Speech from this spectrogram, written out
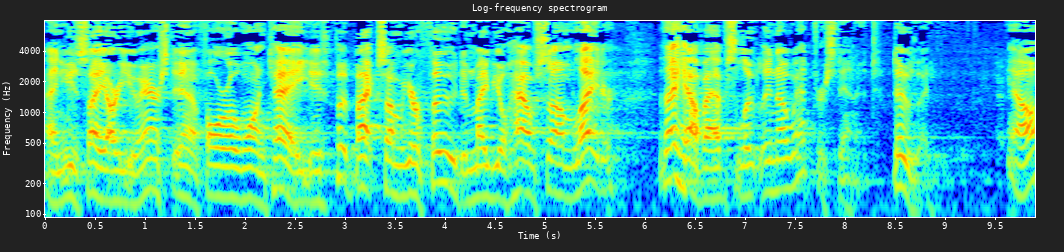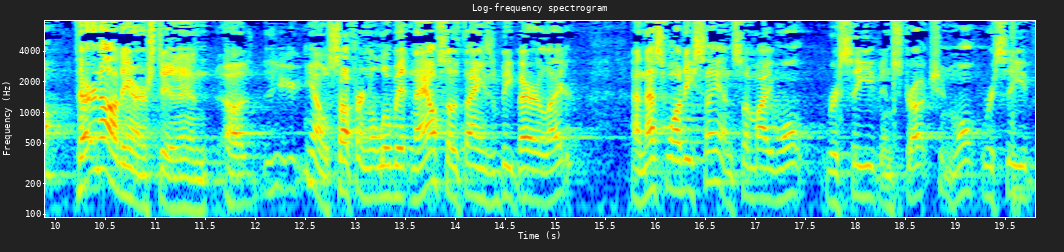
and you say, are you interested in a 401k? You put back some of your food and maybe you'll have some later. They have absolutely no interest in it, do they? You know, they're not interested in, uh, you know, suffering a little bit now so things will be better later. And that's what he's saying. Somebody won't receive instruction, won't receive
